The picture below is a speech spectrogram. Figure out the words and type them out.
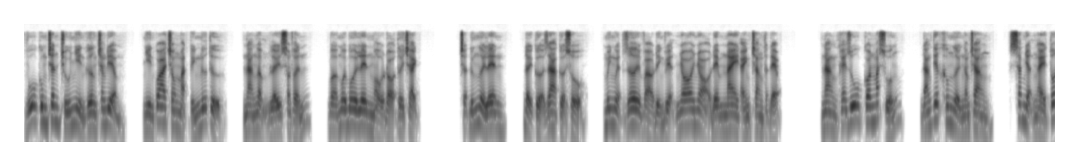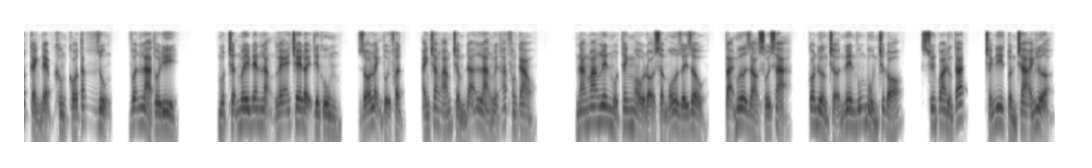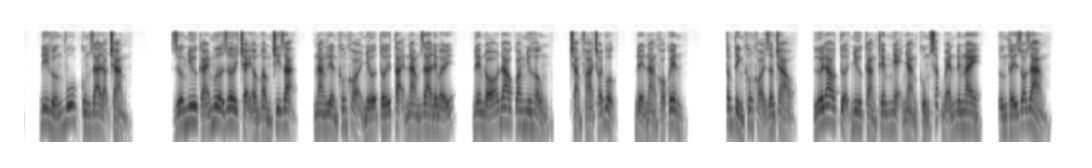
Vũ cung chân chú nhìn gương trang điểm, nhìn qua trong mặt kính nữ tử, nàng ngậm lấy son phấn vợ môi bôi lên màu đỏ tươi chạch chợt đứng người lên, đẩy cửa ra cửa sổ, minh nguyệt rơi vào đỉnh viện nho nhỏ đêm nay ánh trăng thật đẹp. Nàng khẽ rũ con mắt xuống, đáng tiếc không người ngắm trăng, xác nhận ngày tốt cảnh đẹp không có tác dụng, vẫn là thôi đi. Một trận mây đen lặng lẽ che đậy thiên cung, gió lạnh tội phật, ánh trăng ám trầm đã là nguyệt hát phong cao. Nàng mang lên một thanh màu đỏ sầm ô giấy dầu, tại mưa rào xối xả, con đường trở nên vũng bùn trước đó, xuyên qua đường tắt tránh đi tuần tra ánh lửa, đi hướng vũ cung ra đạo tràng. Dường như cái mưa rơi chạy ầm ầm chi dạng, nàng liền không khỏi nhớ tới tại nam gia đêm ấy, đêm đó đao quang như hồng, chạm phá trói buộc, để nàng khó quên. Tâm tình không khỏi dâng trào, lưới lao tựa như càng thêm nhẹ nhàng cùng sắc bén đêm nay, ứng thấy rõ ràng.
